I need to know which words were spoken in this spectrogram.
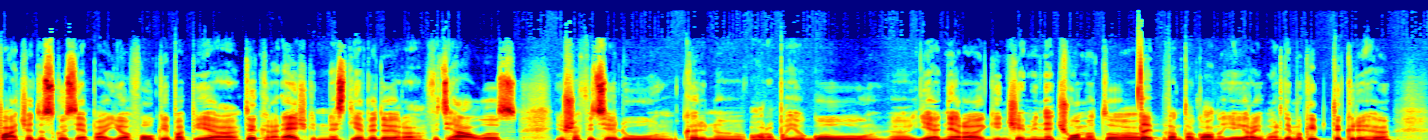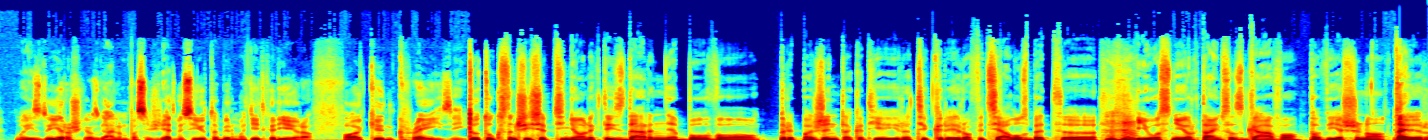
pačią diskusiją apie UFO kaip apie tikrą reiškinį, nes tie video yra oficialūs, iš oficialių karinių oro pajėgų, e, jie nėra ginčiami net šiuo metu Taip. Pentagono, jie yra įvardymi kaip tikri vaizdo įrašai, juos galim pasižiūrėti visi YouTube ir matyti, kad jie yra fucking crazy. 2017 dar nebuvo pripažinta, kad jie yra tikri ir oficialūs, bet uh, mhm. juos New York Timesas gavo, paviešino Taip, ir,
